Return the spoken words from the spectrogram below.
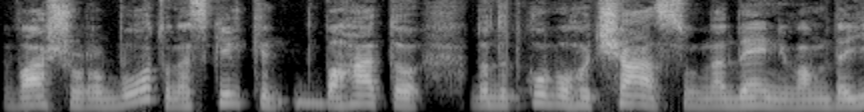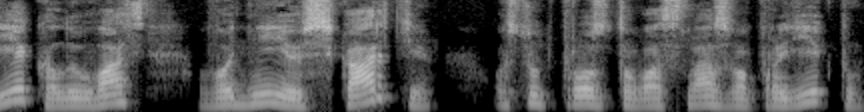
вашу роботу, наскільки багато додаткового часу на день вам дає, коли у вас в одній ось карті, ось тут просто у вас назва проєкту.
